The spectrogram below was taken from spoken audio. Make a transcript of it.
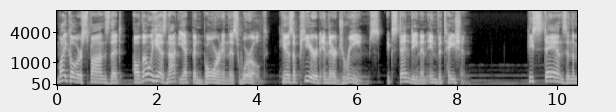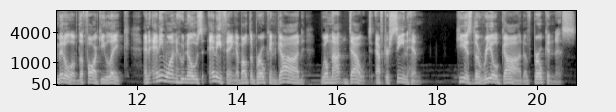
Michael responds that although he has not yet been born in this world, he has appeared in their dreams, extending an invitation. He stands in the middle of the foggy lake, and anyone who knows anything about the broken god will not doubt after seeing him. He is the real god of brokenness.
